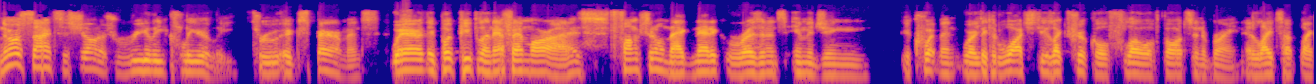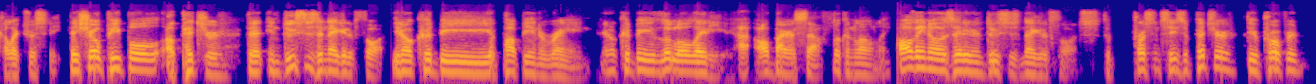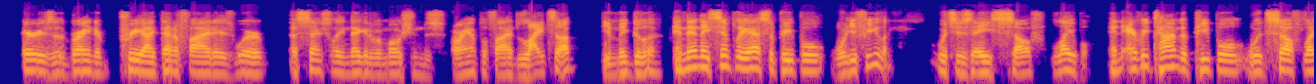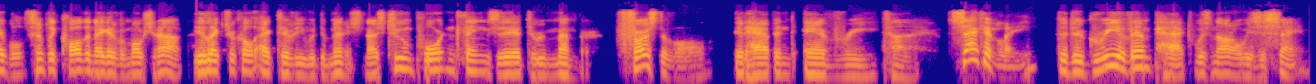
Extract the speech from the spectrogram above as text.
Neuroscience has shown us really clearly through experiments where they put people in fMRIs, functional magnetic resonance imaging equipment where they could watch the electrical flow of thoughts in the brain. It lights up like electricity. They show people a picture that induces a negative thought. You know, it could be a puppy in the rain. You know, it could be a little old lady uh, all by herself looking lonely. All they know is that it induces negative thoughts. The person sees a picture, the appropriate areas of the brain are pre-identified as where essentially negative emotions are amplified, lights up the amygdala. And then they simply ask the people, what are you feeling? Which is a self label. And every time the people would self label, simply call the negative emotion out, the electrical activity would diminish. Now, there's two important things there to remember. First of all, it happened every time. Secondly, the degree of impact was not always the same.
